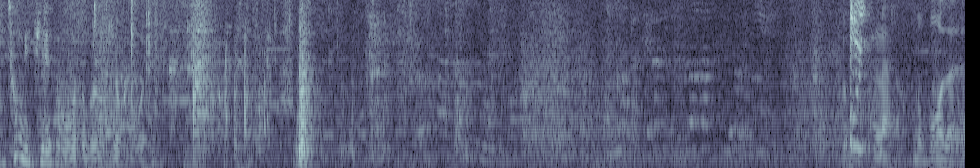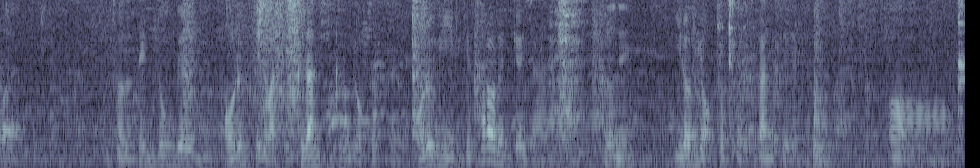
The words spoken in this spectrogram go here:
엄청 미필해서 먹었던 걸로 기억하거든 좀 달라요. 뭐 뭐가 달라요? 지금 저는 냉동되어 있는 얼음띠를 마시고 그 당시 그런 게 없었어요. 얼음이 이렇게 살얼음 껴있잖아요 그러네 이런 게 없었어요 그 당시에는 어, 그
